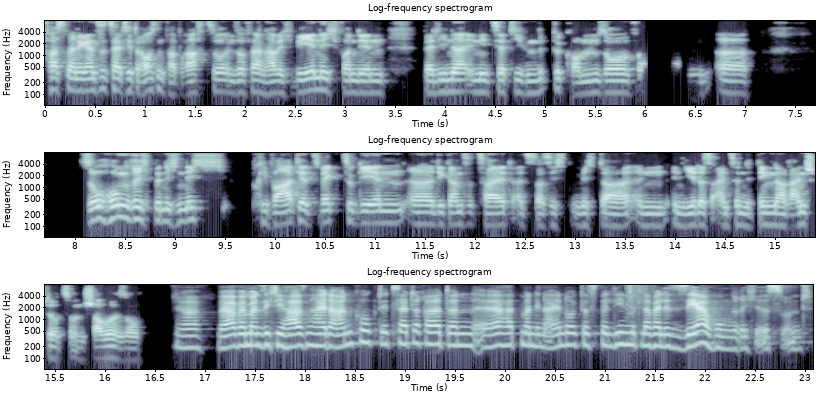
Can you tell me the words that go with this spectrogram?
fast meine ganze Zeit hier draußen verbracht. So, insofern habe ich wenig von den Berliner Initiativen mitbekommen. So, äh, so hungrig bin ich nicht, privat jetzt wegzugehen äh, die ganze Zeit, als dass ich mich da in, in jedes einzelne Ding da reinstürze und schaue. So. Ja, ja, wenn man sich die Hasenheide anguckt etc., dann äh, hat man den Eindruck, dass Berlin mittlerweile sehr hungrig ist. Und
